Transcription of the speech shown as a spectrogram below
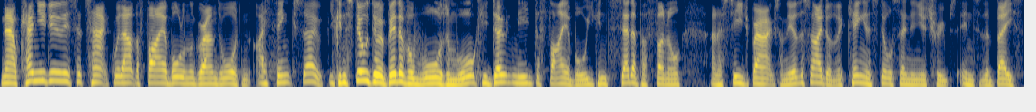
Now, can you do this attack without the fireball on the Grand Warden? I think so. You can still do a bit of a Warden walk. You don't need the fireball. You can set up a funnel and a siege barracks on the other side or the king and still sending your troops into the base.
